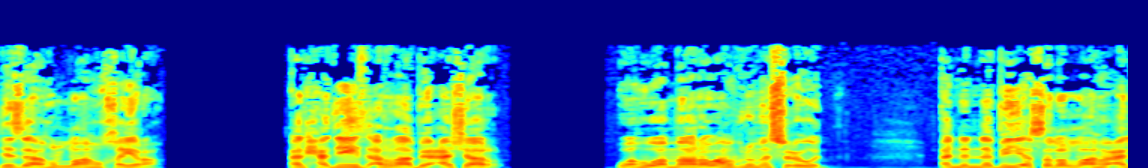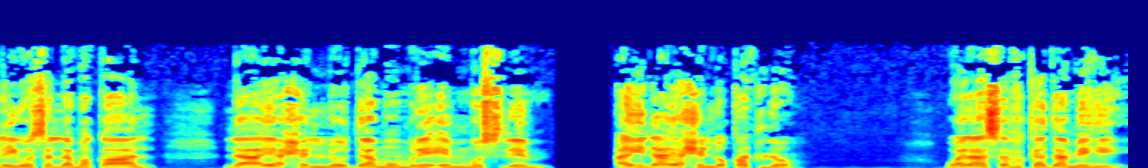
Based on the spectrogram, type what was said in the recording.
جزاه الله خيرا. الحديث الرابع عشر وهو ما رواه ابن مسعود أن النبي صلى الله عليه وسلم قال: لا يحل دم امرئ مسلم أي لا يحل قتله ولا سفك دمه.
